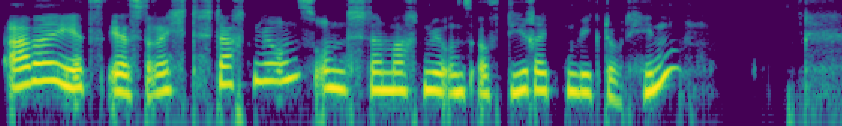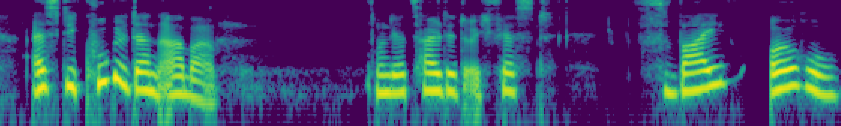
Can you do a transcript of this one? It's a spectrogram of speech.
Aber jetzt erst recht, dachten wir uns, und dann machten wir uns auf direkten Weg dorthin. Als die Kugel dann aber, und jetzt haltet euch fest, zwei Euro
